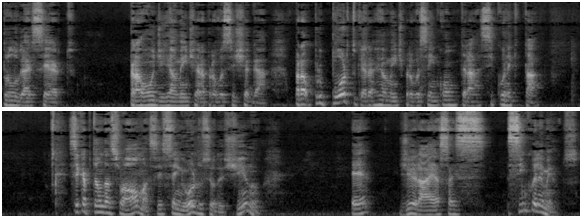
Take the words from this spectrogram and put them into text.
para o lugar certo, para onde realmente era para você chegar, para o porto que era realmente para você encontrar, se conectar. Ser capitão da sua alma, ser senhor do seu destino, é gerar esses cinco elementos.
